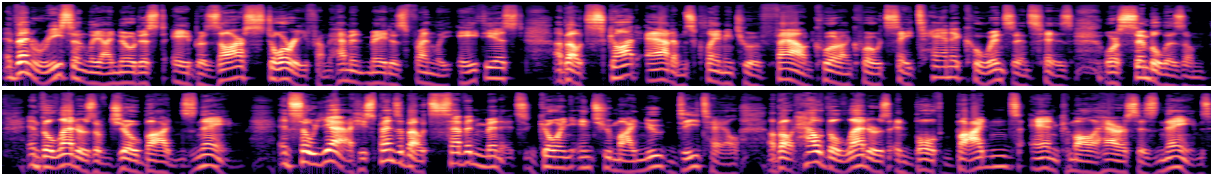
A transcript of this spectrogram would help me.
And then recently I noticed a bizarre story from Hemant Mehta's Friendly Atheist about Scott Adams claiming to have found quote unquote satanic coincidences or symbolism in the letters of Joe Biden's name. And so, yeah, he spends about seven minutes going into minute detail about how the letters in both Biden's and Kamala Harris's names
